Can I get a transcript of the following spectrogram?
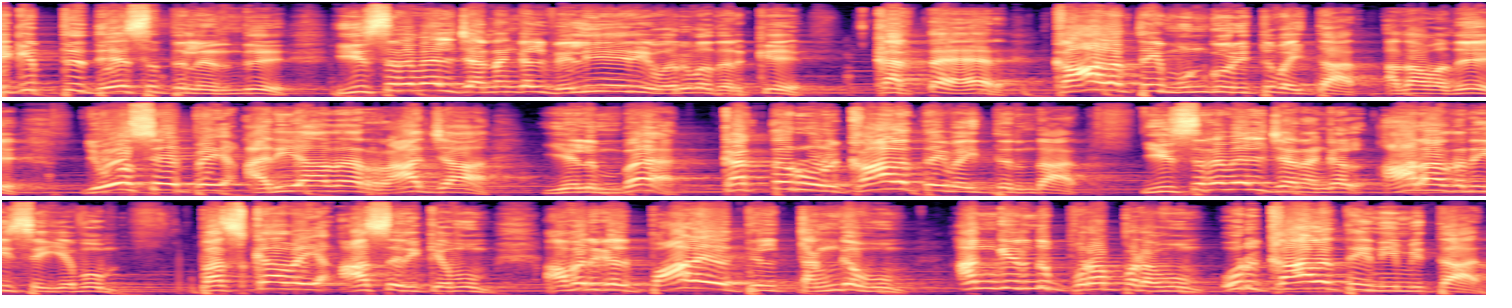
எகிப்து தேசத்திலிருந்து இஸ்ரவேல் ஜனங்கள் வெளியேறி வருவதற்கு கர்த்தர் காலத்தை முன்குறித்து வைத்தார். அதாவது யோசேப்பை அறியாத ராஜா எழும்ப கர்த்தர் ஒரு காலத்தை வைத்திருந்தார். இஸ்ரவேல் ஜனங்கள் ஆராதனை செய்யவும் பஸ்காவை ஆசரிக்கவும் அவர்கள் பாளையத்தில் தங்கவும் அங்கிருந்து புறப்படவும் ஒரு காலத்தை நியமித்தார்.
